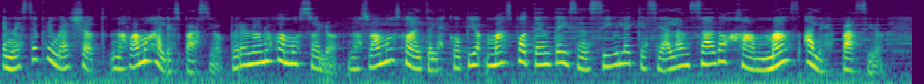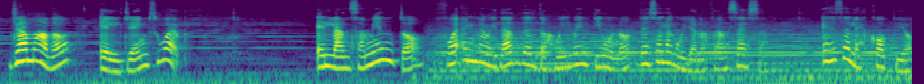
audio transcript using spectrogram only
En este primer shot nos vamos al espacio, pero no nos vamos solo, nos vamos con el telescopio más potente y sensible que se ha lanzado jamás al espacio, llamado el James Webb. El lanzamiento fue en Navidad del 2021 desde la Guyana francesa. Este telescopio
